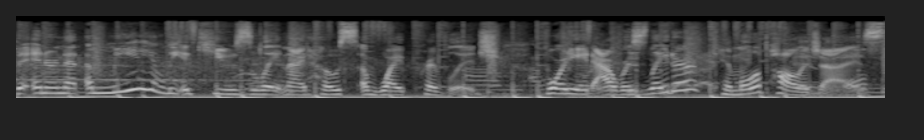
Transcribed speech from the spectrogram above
The internet immediately accused the late night host of white privilege. 48 hours later, Kimmel apologized.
